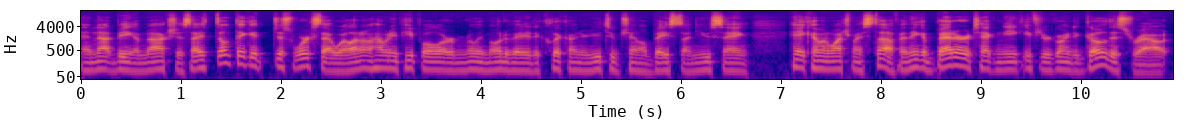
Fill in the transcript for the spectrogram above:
and not being obnoxious. I don't think it just works that well. I don't know how many people are really motivated to click on your YouTube channel based on you saying, hey, come and watch my stuff. I think a better technique, if you're going to go this route,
